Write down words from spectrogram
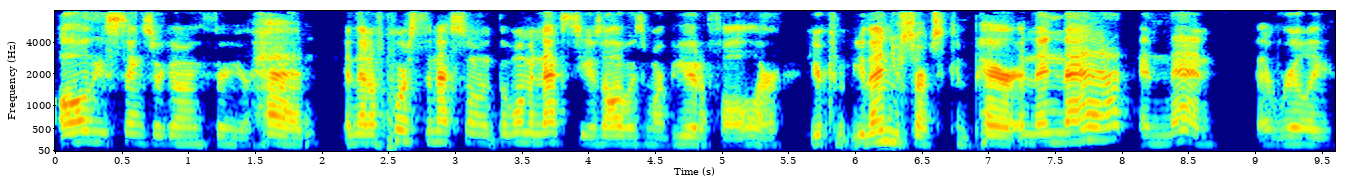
all these things are going through your head. And then of course the next one, the woman next to you is always more beautiful or you're you then you start to compare and then that and then it really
